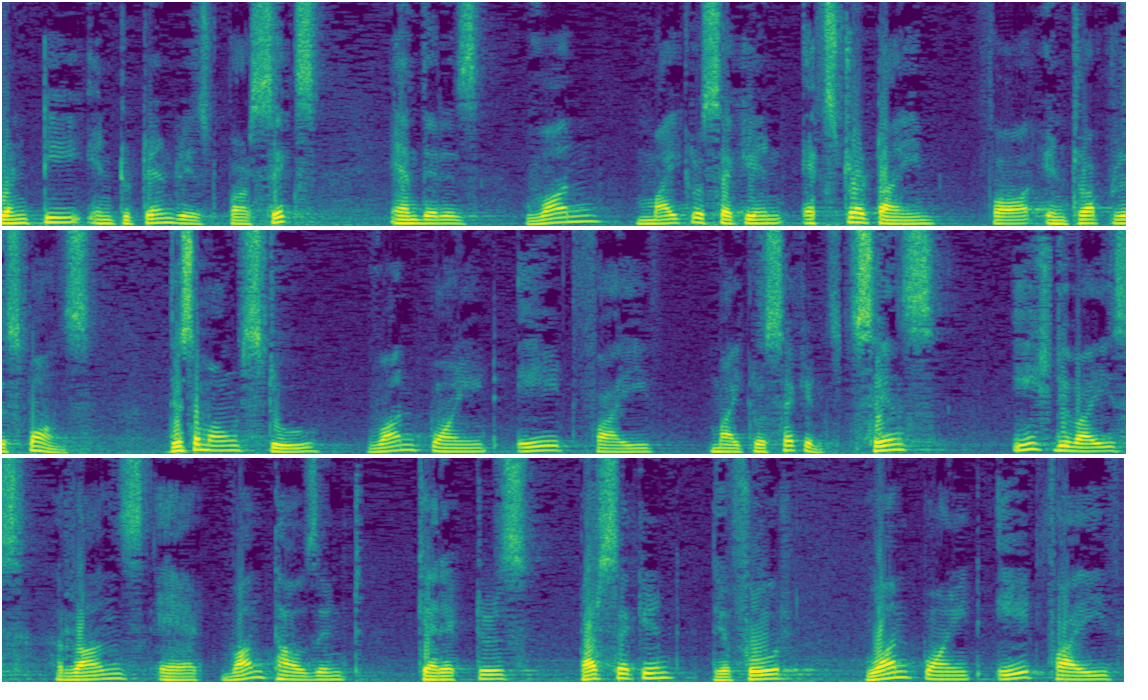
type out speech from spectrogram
20 into 10 raised power 6, and there is 1 microsecond extra time for interrupt response. This amounts to 1.85 microseconds. Since each device runs at 1000 characters per second, therefore 1.85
